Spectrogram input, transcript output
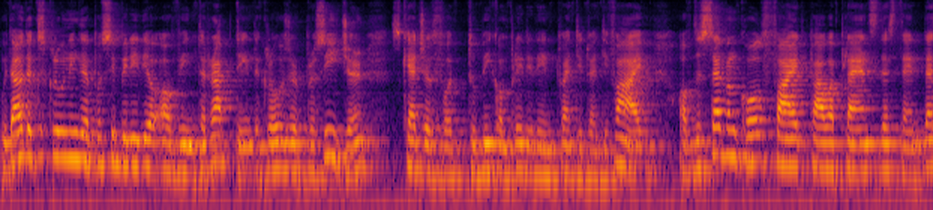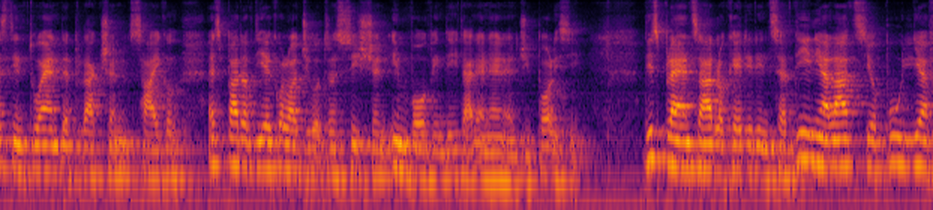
without excluding the possibility of interrupting the closure procedure scheduled for to be completed in 2025 of the seven coal-fired power plants destined, destined to end the production cycle as part of the ecological transition involving the Italian energy policy. These plants are located in Sardinia, Lazio, Puglia,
